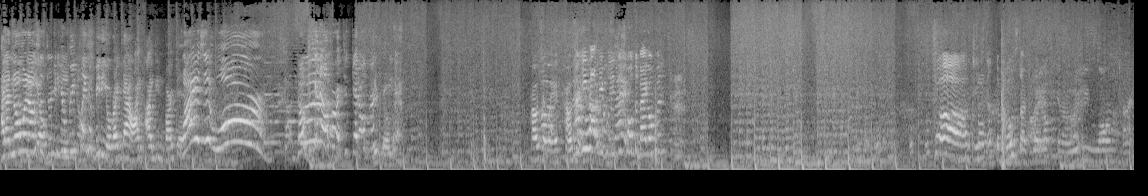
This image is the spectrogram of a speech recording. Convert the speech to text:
I Yeah, no one else is drinking Can you anything replay the video right now? I, I didn't bark it. Why is it warm? Go, just get over it. Just get over Keep it. going. How's it, Liz? How's Can you help me please? Just hold the bag open. Oh, geez, that's the most I've thrown up in a really long time.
